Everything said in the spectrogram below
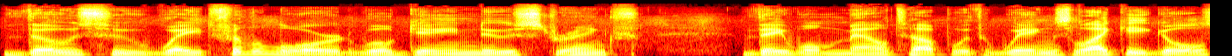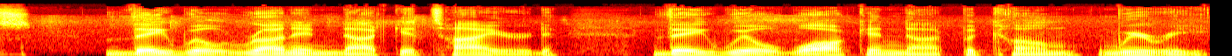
Those who wait for the Lord will gain new strength. They will mount up with wings like eagles. They will run and not get tired. They will walk and not become weary.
